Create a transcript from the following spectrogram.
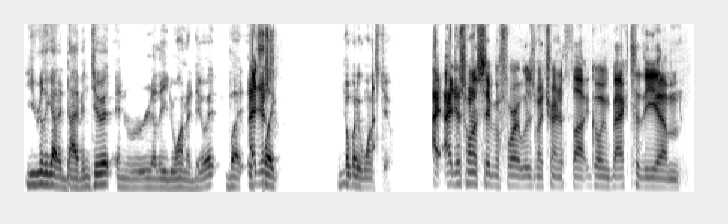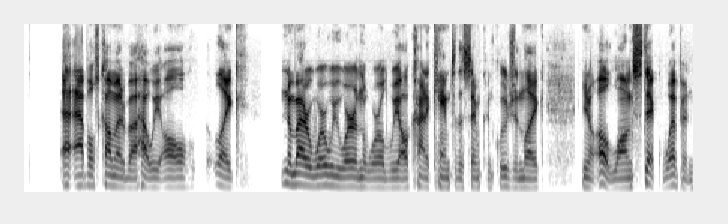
you really got to dive into it and really want to do it. But it's just- like nobody wants to. I, I just want to say before I lose my train of thought, going back to the um, Apple's comment about how we all like, no matter where we were in the world, we all kind of came to the same conclusion. Like, you know, oh, long stick, weapon,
